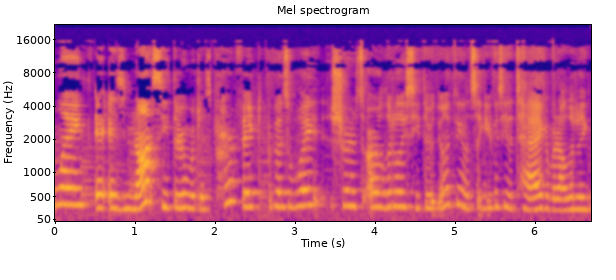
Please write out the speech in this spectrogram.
length. It is not see-through, which is perfect because white shirts are literally see-through. The only thing that's like you can see the tag, but I'll literally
